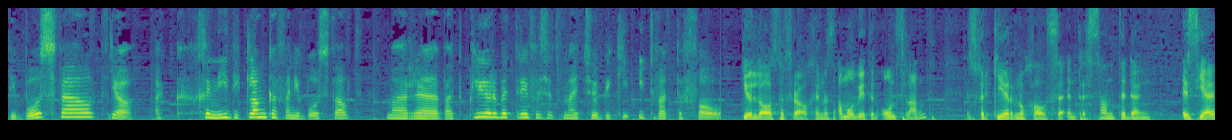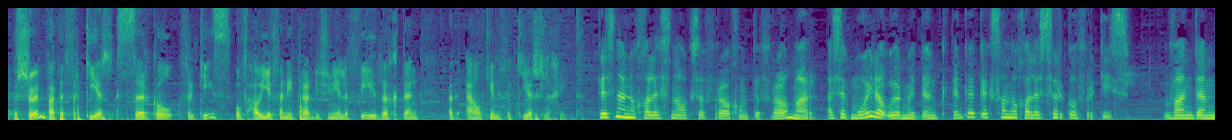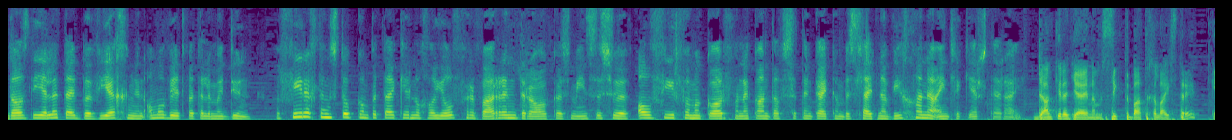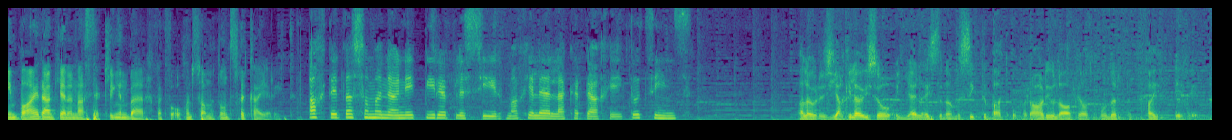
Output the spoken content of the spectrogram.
Die bosveld, ja, ek geniet die klanke van die bosveld, maar uh, wat kleure betref is dit vir my so 'n bietjie iets wat te val. Jou laaste vraag en ons almal weet in ons land is verkeer nogal 'n interessante ding. Is jy 'n persoon wat 'n verkeerssirkel verkies of hou jy van die tradisionele vierrigting wat elkeen verkeerslig het? Dis nou nogal 'n snaakse vraag om te vra, maar as ek mooi daaroor moet dink, dink ek ek sal nogal 'n sirkel verkies. Want ehm um, daar's die hele tyd beweging en almal weet wat hulle moet doen. 'n Vierrigtingstop kan partykeer nogal heel verwarrend raak as mense so al vier vir mekaar van 'n kant af sit en kyk en besluit nou wie gaan nou eintlik eers ry. Dankie dat jy na musiekdebat geluister het en baie dankie aan Anastia Klingenberg wat ver oggend saam met ons gekuier het. Ag, dit was sommer nou net pure plesier. Mag julle 'n lekker dag hê. Totsiens. Hallo, dis Jackie Lou hierso en jy luister na Musiekdebat op Radio Laveld 100.5 FM.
